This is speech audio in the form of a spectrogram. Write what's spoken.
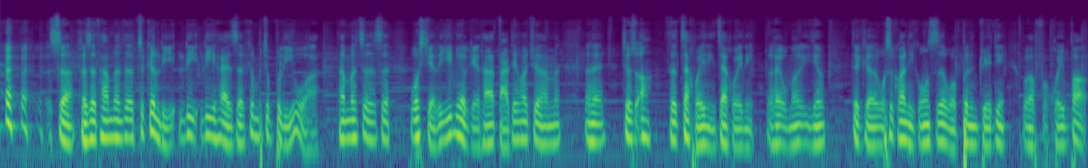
是啊，可是他们的这更厉厉厉害的是根本就不理我啊！他们这是我写了 email 给他，打电话去他们，嗯，就说哦，这再回你，再回你。OK，我们已经这个我是管理公司，我不能决定，我要回报。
